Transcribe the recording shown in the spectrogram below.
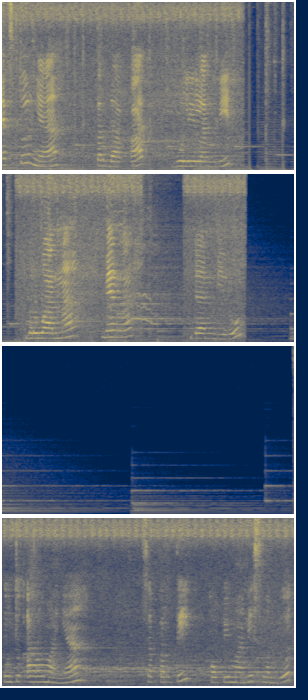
Teksturnya terdapat bulilan bit berwarna merah dan biru. Untuk aromanya seperti kopi manis lembut,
